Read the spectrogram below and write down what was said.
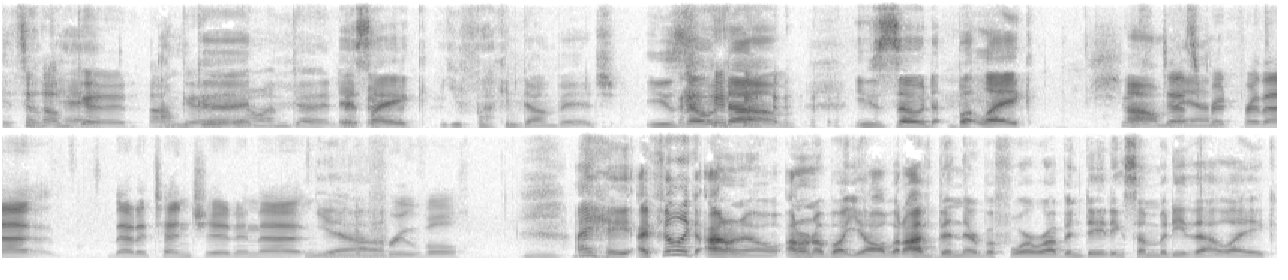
it's okay. I'm good. I'm good." good. No, I'm good. It's like you fucking dumb bitch. You so dumb. you so. D- but like, She's Oh, man. desperate for that that attention and that Yeah. approval. I hate. I feel like I don't know. I don't know about y'all, but I've been there before where I've been dating somebody that like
